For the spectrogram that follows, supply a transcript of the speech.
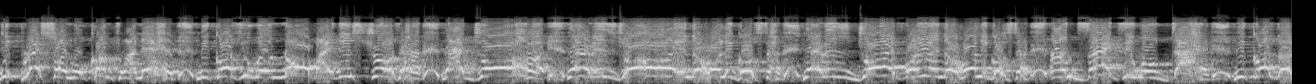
Depression will come to an end because you will know by this truth uh, that joy, there is joy in the Holy Ghost. There is joy for you in the Holy Ghost. Anxiety will die because the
